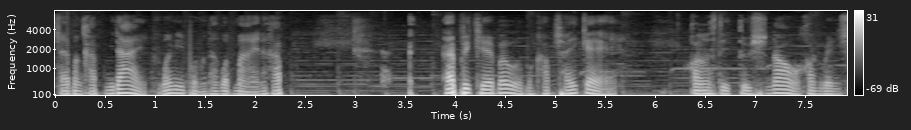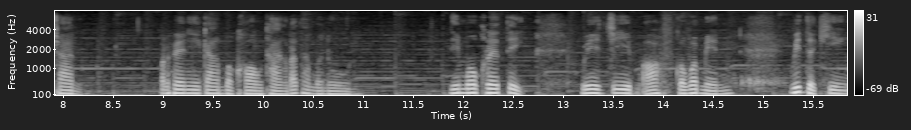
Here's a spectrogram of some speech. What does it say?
ใช้บังคับไม่ได้หรือไม่มีผลทางกฎหมายนะครับ Applicable บังคับใช้แก่ Constitutional Convention ประเพณีการปกครองทางรัฐธรรมนูญ Democratic Regime of Government with the King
